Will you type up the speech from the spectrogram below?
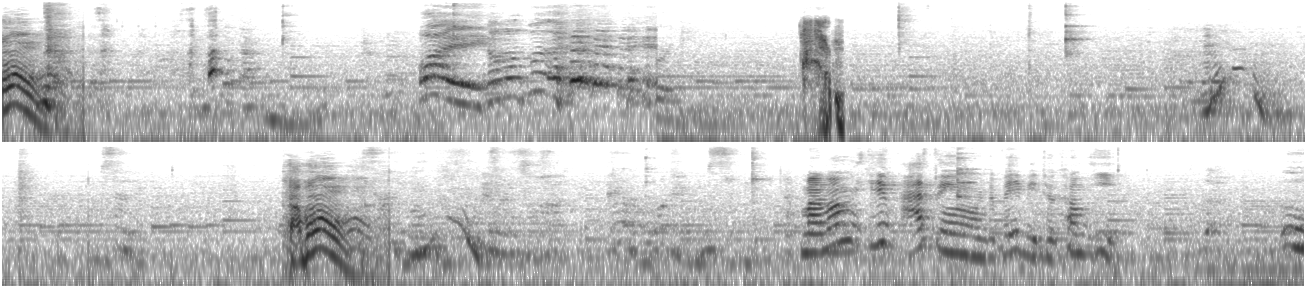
bom? Oi, calma Tá bom? My mom is asking the baby to come eat. Ooh.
